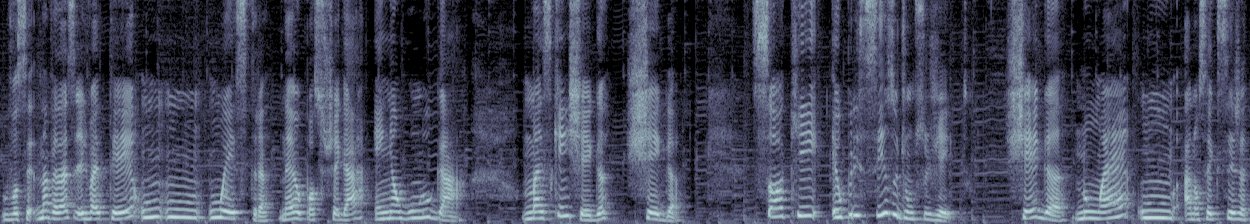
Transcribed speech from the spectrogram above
Você, na verdade, ele vai ter um, um, um extra, né? Eu posso chegar em algum lugar. Mas quem chega, chega. Só que eu preciso de um sujeito. Chega não é um. A não ser que seja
